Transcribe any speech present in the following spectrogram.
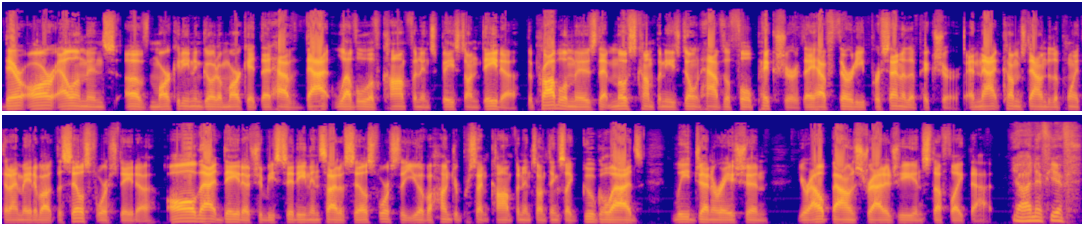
There are elements of marketing and go to market that have that level of confidence based on data. The problem is that most companies don't have the full picture. They have 30% of the picture. And that comes down to the point that I made about the Salesforce data. All that data should be sitting inside of Salesforce so that you have 100% confidence on things like Google Ads, lead generation, your outbound strategy and stuff like that. Yeah, and if you have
